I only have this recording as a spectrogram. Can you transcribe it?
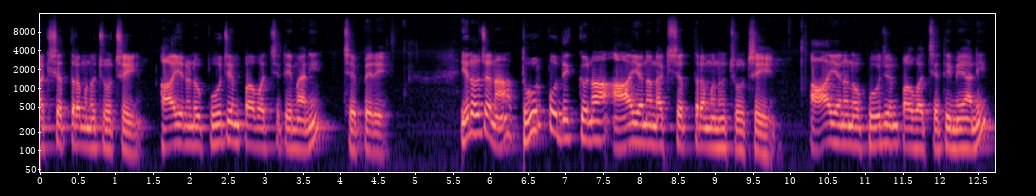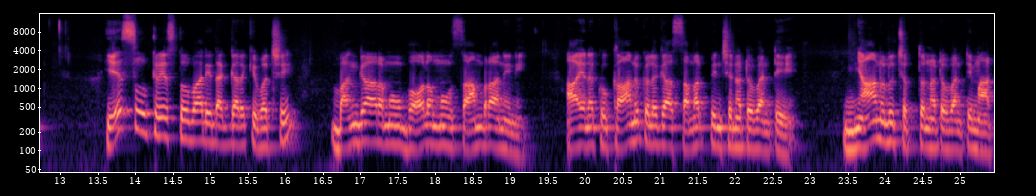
నక్షత్రమును చూచి ఆయనను పూజింపవచ్చితిమని చెప్పిరి. ఈ రోజున తూర్పు దిక్కున ఆయన నక్షత్రమును చూచి ఆయనను పూజింపవచ్చితిమే అని యేసుక్రీస్తు వారి దగ్గరికి వచ్చి బంగారము బోలము సాంబ్రాణిని ఆయనకు కానుకలుగా సమర్పించినటువంటి జ్ఞానులు చెప్తున్నటువంటి మాట.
